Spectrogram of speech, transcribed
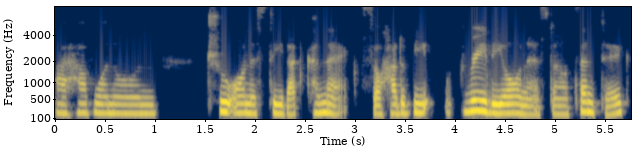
I have one on true honesty that connects. So, how to be really honest and authentic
